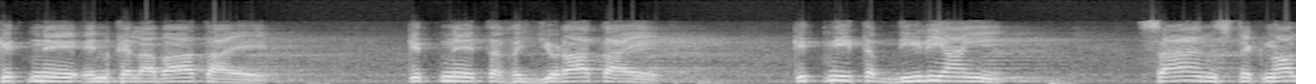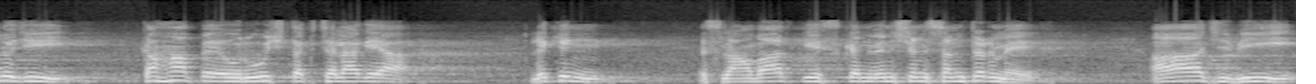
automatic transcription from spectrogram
कितने इनकलाबात आए, कितने तगयुरात आए कितनी तब्दीली आई। साइंस टेक्नोलॉजी कहाँ पे उरूज तक चला गया। लेकिन इस्लामाबाद के इस कन्वेंशन सेंटर में आज भी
